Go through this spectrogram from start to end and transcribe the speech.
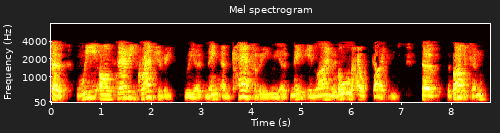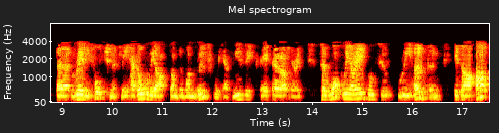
So we are very gradually reopening and carefully reopening in line with all the health guidance. So the Barbican, uh, really fortunately, has all the arts under one roof. We have music, theatre, art gallery. So what we are able to reopen is our art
